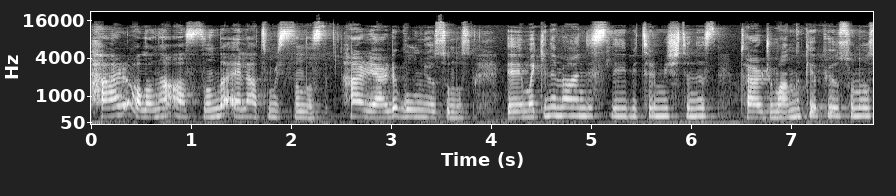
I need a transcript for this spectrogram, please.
Her alana aslında el atmışsınız. Her yerde bulunuyorsunuz. E, makine mühendisliği bitirmiştiniz. Tercümanlık yapıyorsunuz.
